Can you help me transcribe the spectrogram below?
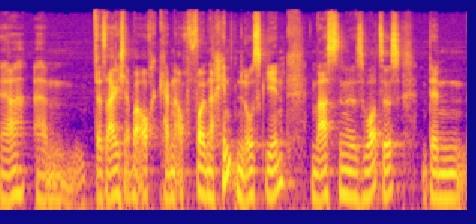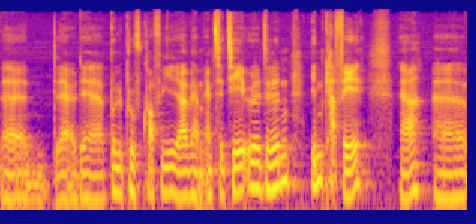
Ja, ähm, da sage ich aber auch, kann auch voll nach hinten losgehen, im wahrsten Sinne des Wortes. Denn äh, der, der Bulletproof Coffee, ja, wir haben MCT-Öl drin im Kaffee, ja, äh,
